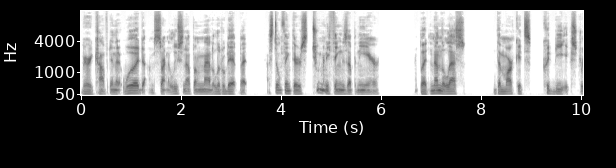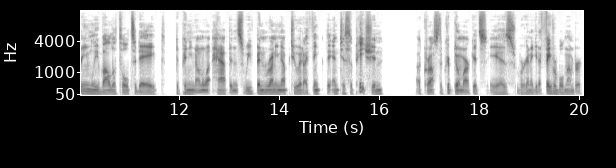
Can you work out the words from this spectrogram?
very confident that it would. I'm starting to loosen up on that a little bit, but I still think there's too many things up in the air. But nonetheless, the markets could be extremely volatile today, depending on what happens. We've been running up to it. I think the anticipation across the crypto markets is we're going to get a favorable number.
